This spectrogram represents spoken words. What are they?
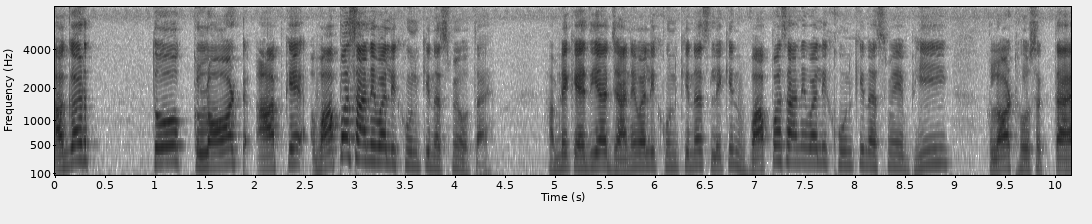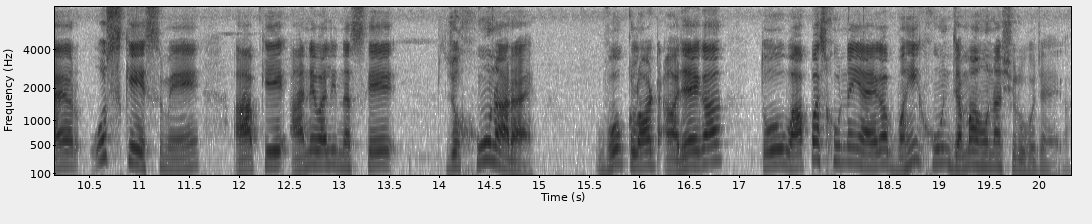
अगर तो क्लॉट आपके वापस आने वाली खून की नस में होता है। हमने कह दिया जाने वाली खून की नस लेकिन वापस आने वाली खून की नस में भी क्लॉट हो सकता है और उस केस में आपके आने वाली नस के जो खून आ रहा है वो क्लॉट आ जाएगा तो वापस खून नहीं आएगा वहीं खून जमा होना शुरू हो जाएगा।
